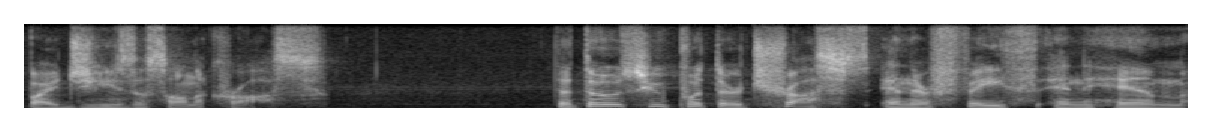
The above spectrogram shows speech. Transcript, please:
by Jesus on the cross. That those who put their trust and their faith in him,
